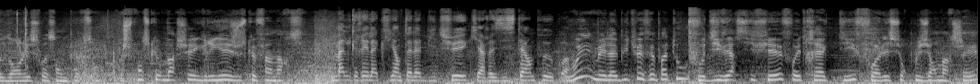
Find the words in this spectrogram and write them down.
Euh, Dans les 60%. Je pense que le marché est grillé jusque fin mars. Malgré la clientèle habitué qui a résisté un peu. Quoi. Oui, mais l'habitué fait pas tout. Il faut diversifier, il faut être réactif, il faut aller sur plusieurs marchés.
